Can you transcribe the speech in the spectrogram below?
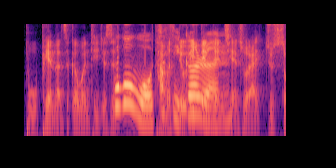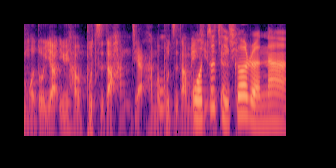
普遍的这个问题就是，不过我他们丢一点点钱出来就什么都要，因为他们不知道行价，他们不知道媒体我自己个人呐，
